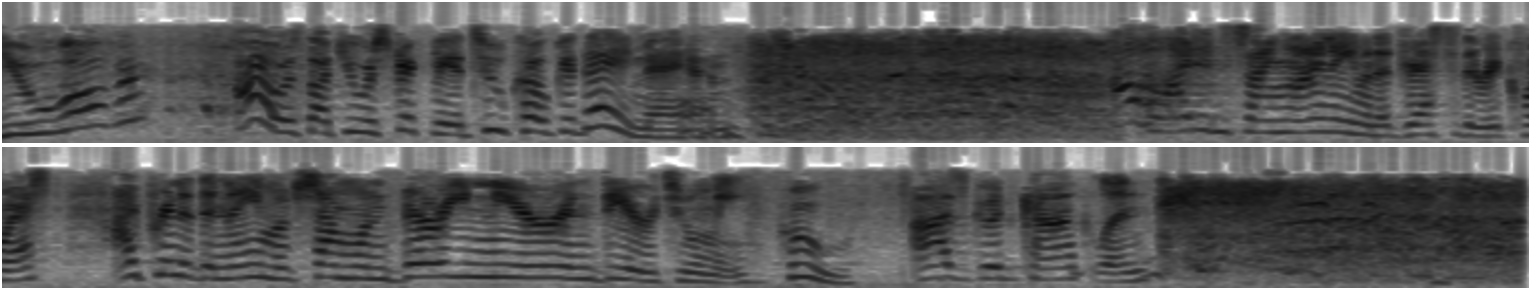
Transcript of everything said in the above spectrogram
You, Walter? I always thought you were strictly a two coke a day man. Oh, I didn't sign my name and address to the request. I printed the name of someone very near and dear to me. Who? Osgood Conklin.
